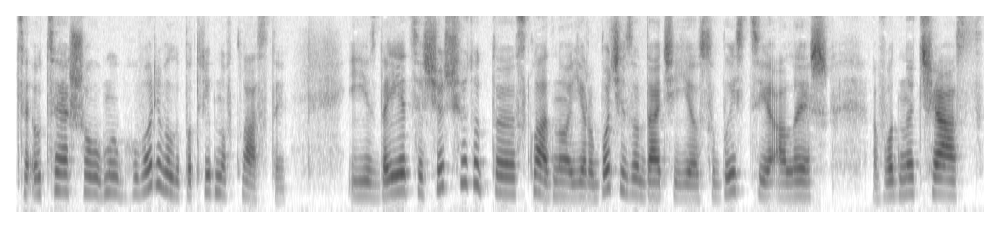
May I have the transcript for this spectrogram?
це, оце, що ми обговорювали, потрібно вкласти. І здається, що що тут е, складно, є робочі задачі, є особисті, але ж водночас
